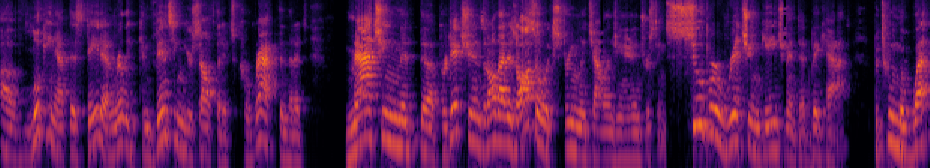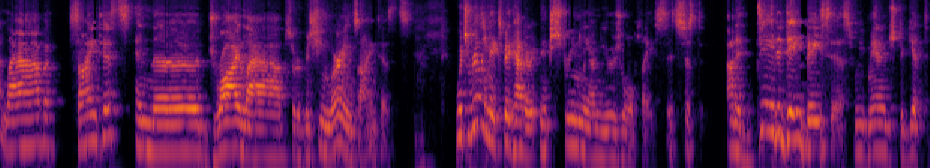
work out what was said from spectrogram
of looking at this data and really convincing yourself that it's correct and that it's matching the, the predictions and all that is also extremely challenging and interesting. Super rich engagement at BigHat between the wet lab scientists and the dry lab sort of machine learning scientists which really makes BigHat an extremely unusual place. It's just on a day to day basis, we've managed to get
